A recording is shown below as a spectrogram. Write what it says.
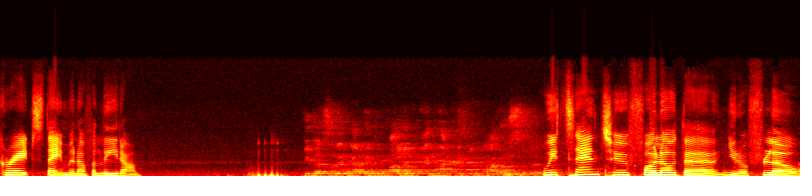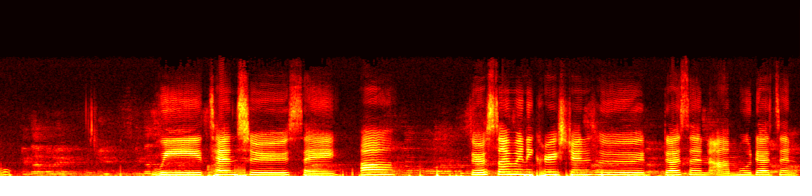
great statement of a leader. We tend to follow the you know flow. We tend to say, "Oh, there are so many Christians who doesn't um, who doesn't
